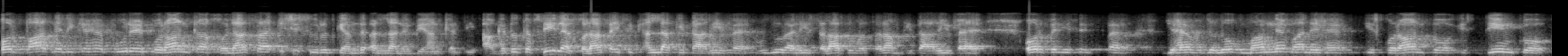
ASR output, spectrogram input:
اور بعد میں لکھے ہیں پورے قرآن کا خلاصہ اسی صورت کے اندر اللہ نے بیان کر دی۔ آگے تو تفصیل ہے، خلاصہ اسی اللہ کی تعریف ہے، حضور علیہ السلاۃ والسلام کی تعریف ہے۔ اور پھر اس پر جو ہے جو لوگ ماننے والے ہیں اس قرآن کو، اس دین کو،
